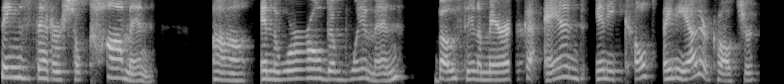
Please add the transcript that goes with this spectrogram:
things that are so common uh, in the world of women, both in America and any cult, any other culture,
